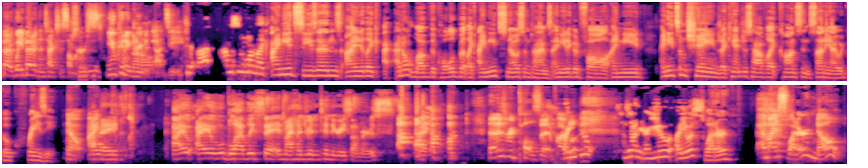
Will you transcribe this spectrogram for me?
but way better than Texas summers. You can agree No. with that, Z. I'm someone like I need seasons. I like I, I don't love the cold, but like I need snow sometimes. I need a good fall. I need I need some change. I can't just have like constant sunny. I would go crazy. No, I. I, I I will gladly sit in my 110 degree summers. I, that is repulsive. Are you Johnny, are you are you a sweater? Am I a sweater? No.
